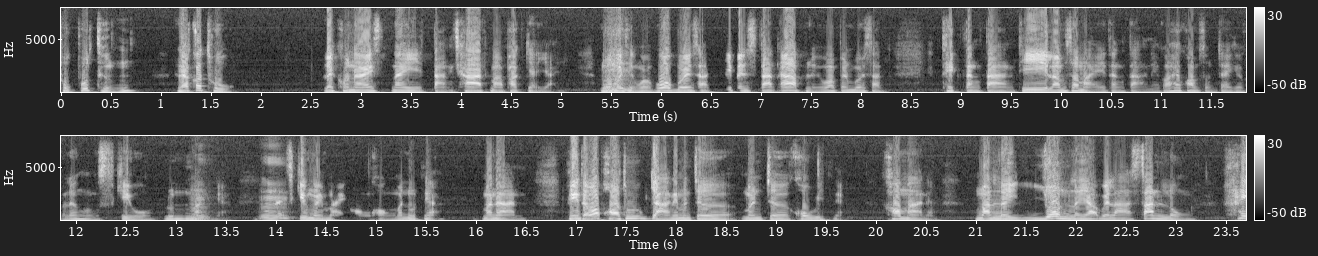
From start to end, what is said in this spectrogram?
ถูกพูดถึง แล้วก็ถูก recognize ในต่างชาติมาพักใหญ่ๆรวมไปถึงว่าพวกบริษัทที่เป็นสตาร์ทอัพหรือว่าเป็นบริษัท tech ต่างๆ ที่ล้ำสมัยต่างๆเนี่ยก็ให้ความสนใจเกี่ยวกับเรื่องของ skill รุ่นใหม่เนี่ยอืม skill ใหม่ ๆ ของของมนุษย์เนี่ยมานาน เพียงแต่ว่าพอทุกอย่างเนี่ยมันเจอมันเจอโควิด เนี่ย เข้ามาเนี่ย มันเลยย่นระยะเวลาสั้นลงให้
